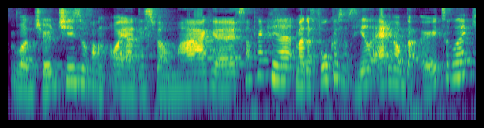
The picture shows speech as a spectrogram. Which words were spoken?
wat judgy, zo van, oh ja, die is wel mager, snap je? Maar de focus was heel erg op dat uiterlijk.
